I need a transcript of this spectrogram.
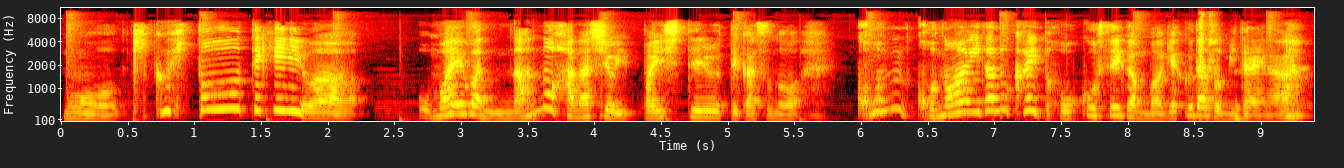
もう聞く人的にはお前は何の話をいっぱいしてるっていうかそのこんこの間の回と方向性が真逆だぞみたいな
